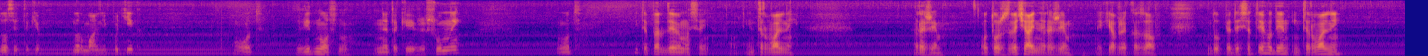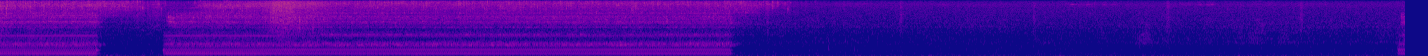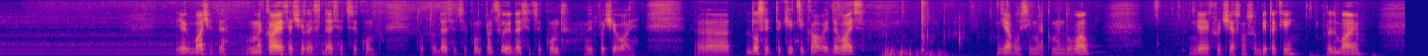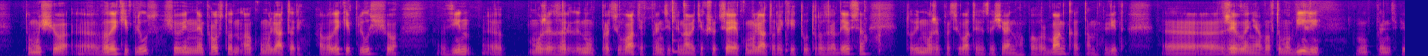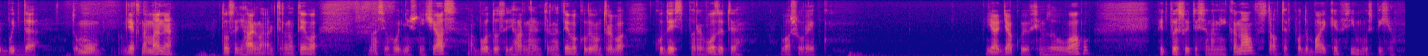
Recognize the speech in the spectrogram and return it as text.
Досить таки нормальний потік. От. Відносно не такий вже шумний. От. І тепер дивимося от, інтервальний режим. Отож, звичайний режим, як я вже казав, до 50 годин, інтервальний як бачите, вмикається через 10 секунд. Тобто 10 секунд працює, 10 секунд відпочиває. Е, Досить такий цікавий девайс. Я б усім рекомендував. Я, якщо чесно, собі такий придбаю. Тому що е, великий плюс, що він не просто на акумуляторі, а великий плюс, що він е, може ну, працювати, в принципі, навіть якщо цей акумулятор, який тут розрядився, то він може працювати від звичайного павербанка, там, від е, живлення в автомобілі, ну, в принципі, будь-де. Тому, як на мене, досить гарна альтернатива на сьогоднішній час, або досить гарна альтернатива, коли вам треба кудись перевозити вашу рибку. Я дякую всім за увагу. Підписуйтеся на мій канал, ставте вподобайки. Всім успіхів!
